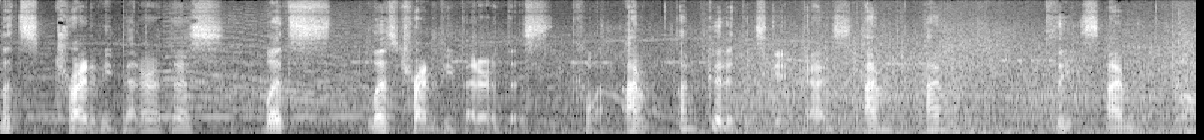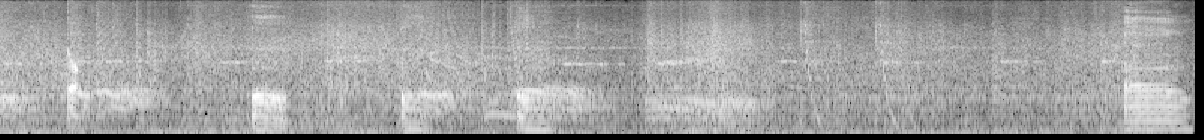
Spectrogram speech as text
Let's try to be better at this. Let's let's try to be better at this. Come on. I'm I'm good at this game, guys. I'm I'm please. I'm I'm Oh. Oh. Oh. Oh.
